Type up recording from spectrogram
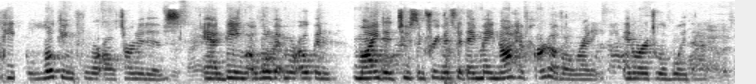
people looking for alternatives and being a little bit more open minded to some treatments that they may not have heard of already in order to avoid that. Yeah, this is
